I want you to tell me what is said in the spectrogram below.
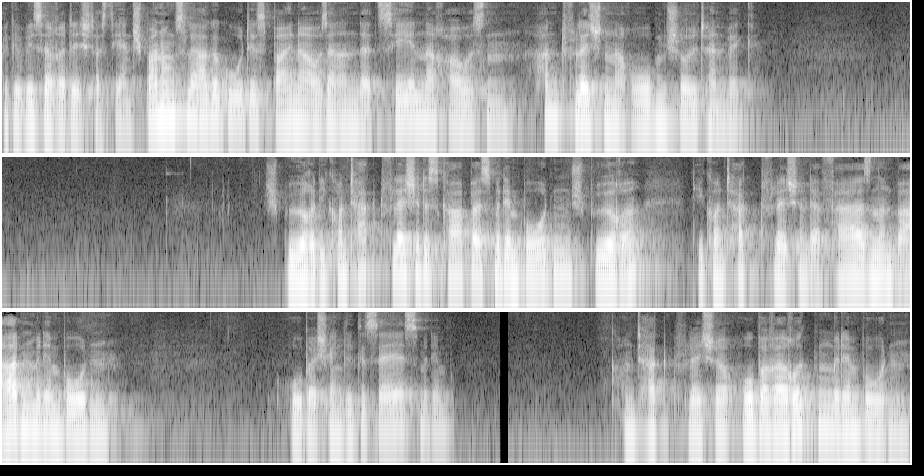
Vergewissere dich, dass die Entspannungslage gut ist, Beine auseinander, Zehen nach außen, Handflächen nach oben, Schultern weg. Spüre die Kontaktfläche des Körpers mit dem Boden, spüre die Kontaktflächen der Fersen und Waden mit dem Boden, Oberschenkelgesäß mit dem Boden. Kontaktfläche oberer Rücken mit dem Boden.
